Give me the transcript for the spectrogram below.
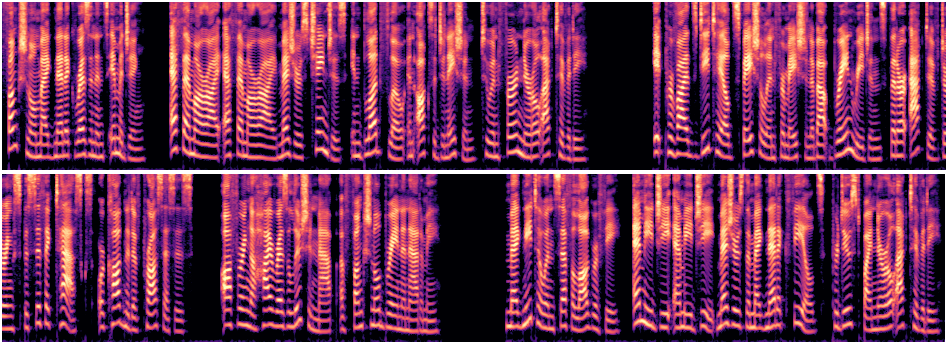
Functional magnetic resonance imaging fMRI fMRI measures changes in blood flow and oxygenation to infer neural activity. It provides detailed spatial information about brain regions that are active during specific tasks or cognitive processes, offering a high resolution map of functional brain anatomy. Magnetoencephalography MEG MEG measures the magnetic fields produced by neural activity.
